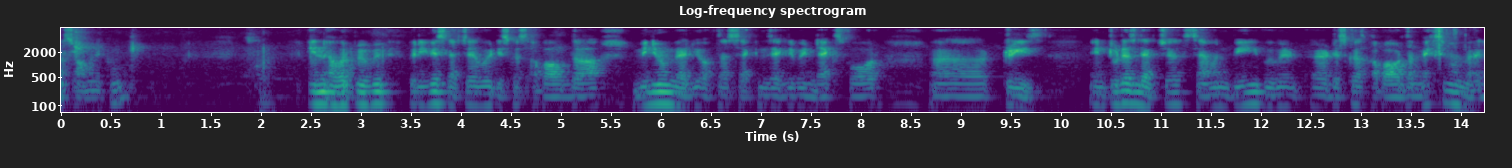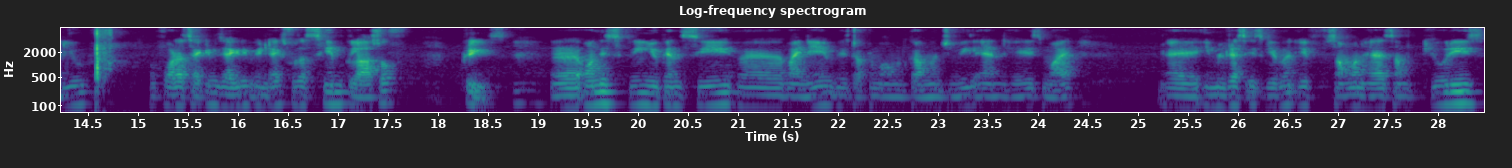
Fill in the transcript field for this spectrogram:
Assalamu alaikum. In our previ- previous lecture, we discussed about the minimum value of the second Zagreb index for uh, trees. In today's lecture 7b, we will uh, discuss about the maximum value for the second Zagreb index for the same class of trees. Uh, on this screen, you can see uh, my name is Dr. Mohammed Kamran Jamil, and here is my uh, email address is given. If someone has some queries,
